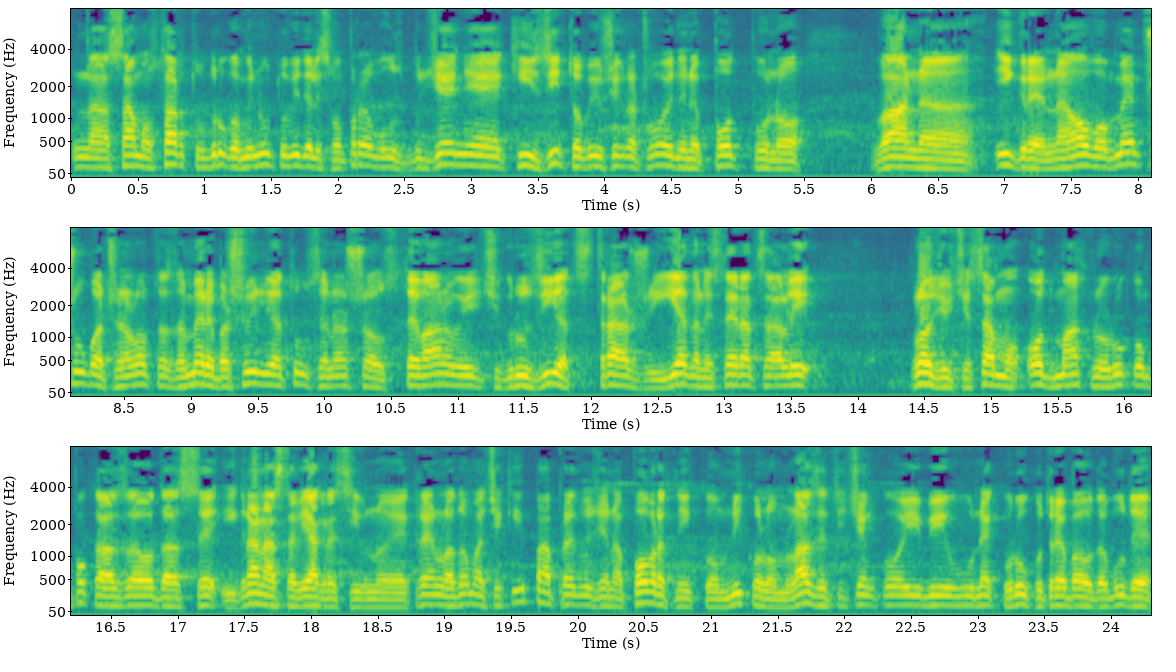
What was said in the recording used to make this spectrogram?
na samom startu u drugom minutu videli smo prvo uzbuđenje, Kizito, bivši igrač Vojvodine, potpuno van uh, igre na ovom meču, ubačena lopta za Mere Bašvili, a tu se našao Stevanović, Gruzijac traži jedan esteraca, ali Glođević je samo odmahnuo rukom, pokazao da se igra nastavi agresivno je krenula domaća ekipa, predvođena povratnikom Nikolom Lazetićem, koji bi u neku ruku trebao da bude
